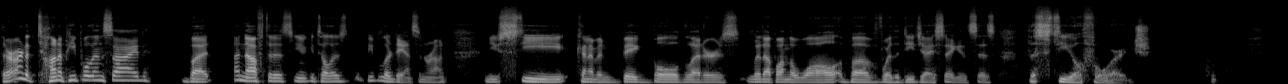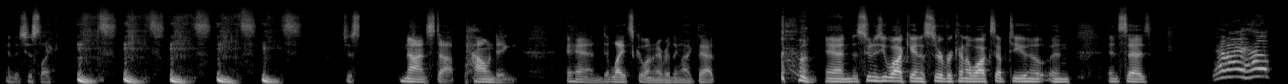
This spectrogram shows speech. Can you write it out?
there aren't a ton of people inside, but enough that it's you can tell there's people are dancing around. And you see kind of in big bold letters lit up on the wall above where the DJ is saying it says the Steel Forge. And it's just like just nonstop pounding and lights going and everything like that. and as soon as you walk in, a server kind of walks up to you and and says, Can I help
